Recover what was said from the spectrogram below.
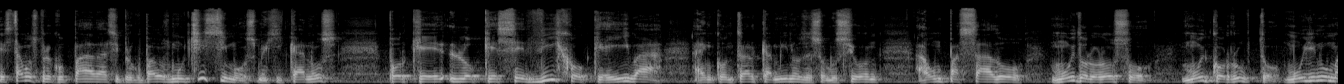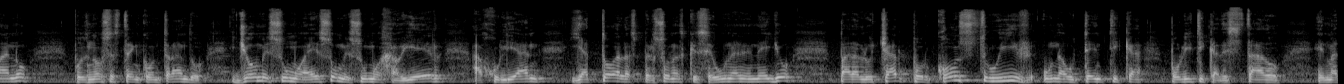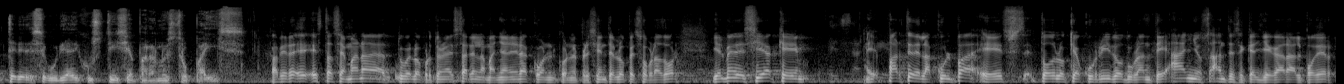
estamos preocupadas y preocupados muchísimos mexicanos porque lo que se dijo que iba a encontrar caminos de solución a un pasado muy doloroso, muy corrupto, muy inhumano, pues no se está encontrando. Yo me sumo a eso, me sumo a Javier, a Julián y a todas las personas que se unan en ello para luchar por construir una auténtica política de Estado en materia de seguridad y justicia para nuestro país. Javier, e-, esta semana tuve la oportunidad de estar en la mañanera con, el presidente López Obrador y él me decía que eh, parte de la culpa es todo lo que ha ocurrido durante años antes de que él llegara al poder.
